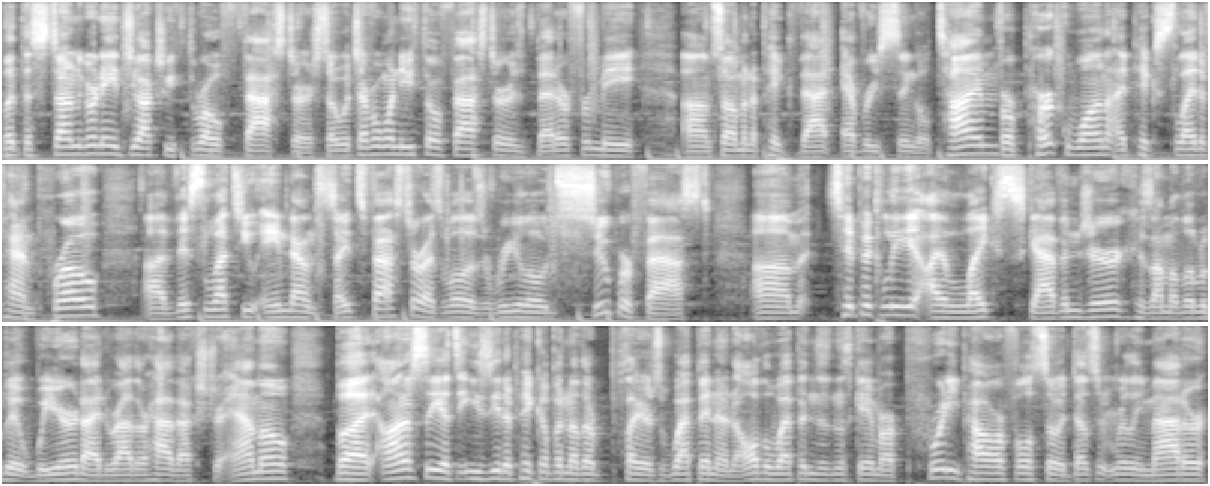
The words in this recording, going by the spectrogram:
But the stun grenades you actually throw faster. So whichever one you throw faster is better for me. Um, so I'm gonna pick that every single time. For perk one I pick sleight of hand pro. Uh, this lets you aim down sights faster as well as reload super fast. Um, typically I like scavenger because I'm a little bit weird. I'd rather have extra ammo. But honestly it's easy to pick up another player's weapon and all the weapons in this game are pretty powerful so it doesn't really matter.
